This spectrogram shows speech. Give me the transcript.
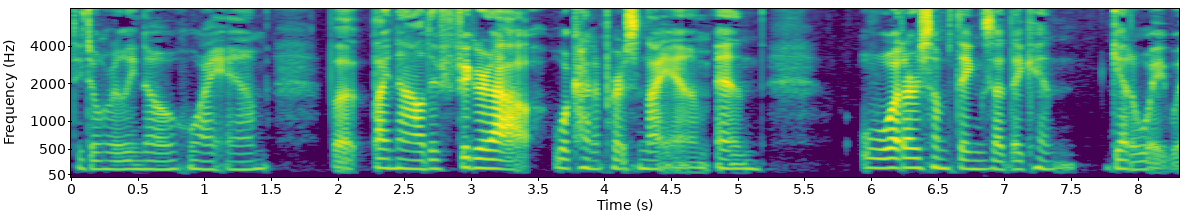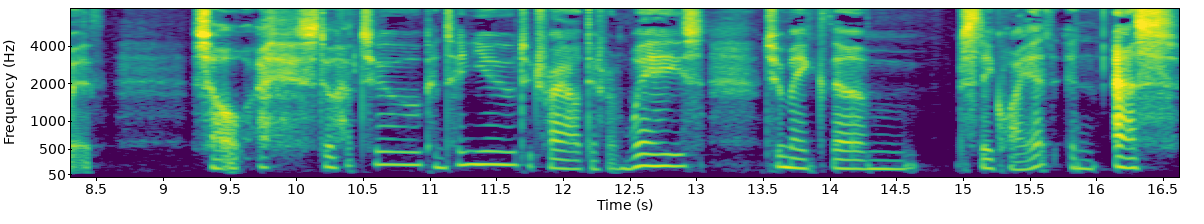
They don't really know who I am. But by now they've figured out what kind of person I am and what are some things that they can get away with. So I still have to continue to try out different ways to make them stay quiet and as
